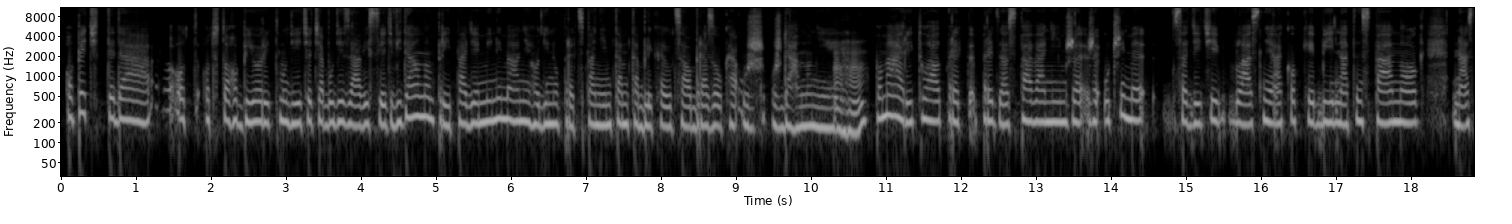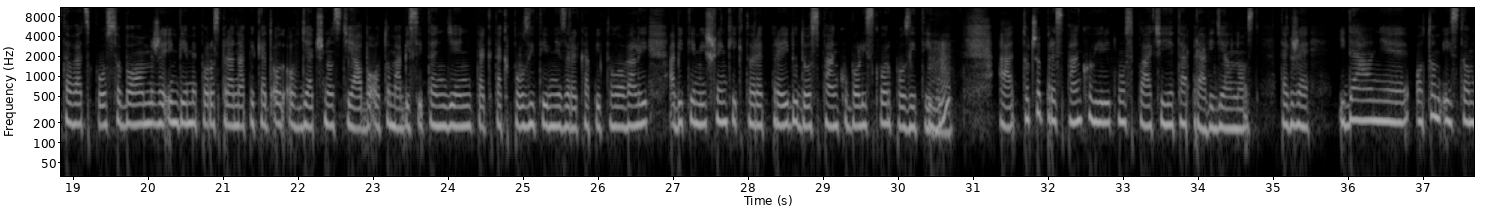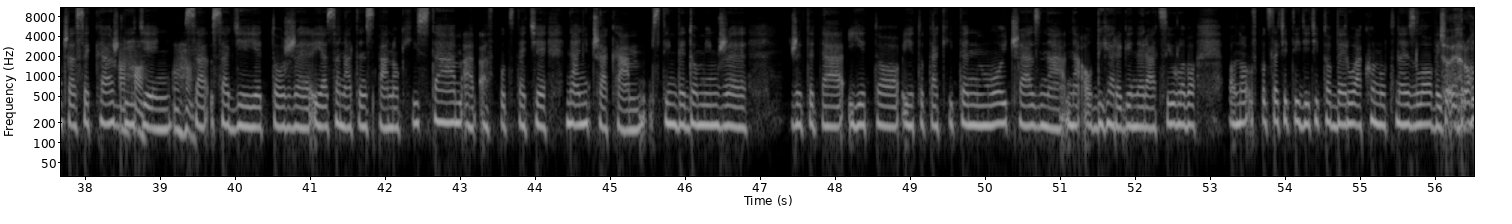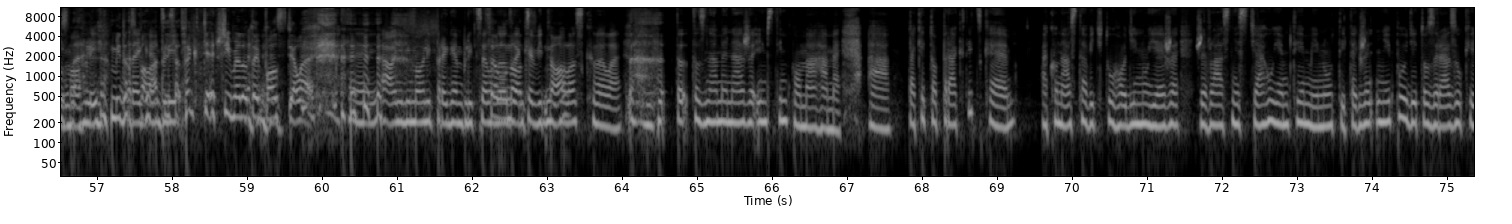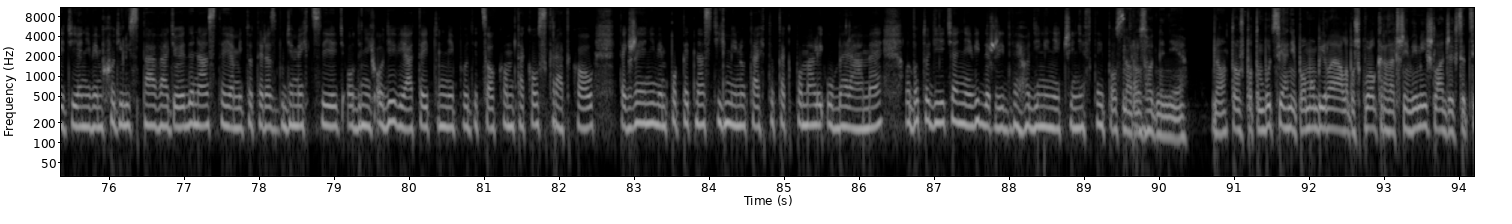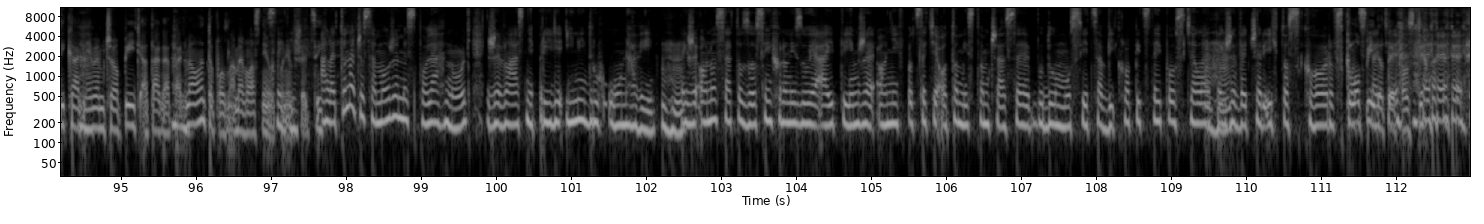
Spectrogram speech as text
Opäť teda od, od toho biorytmu dieťaťa bude závisieť. V ideálnom prípade minimálne hodinu pred spaním tam tá blikajúca obrazovka už, už dávno nie je. Uh-huh. Pomáha rituál pred, pred zaspávaním, že, že učíme sa deti vlastne ako keby na ten spánok nastavovať spôsobom, že im vieme porozprávať napríklad o, o vďačnosti alebo o tom, aby si ten deň tak, tak pozitívne zrekapitulovali, aby tie myšlienky, ktoré prejdú do spánku, boli skôr pozitívne. Mm-hmm. A to, čo pre spánkový rytmus platí, je tá pravidelnosť. Takže Ideálne o tom istom čase každý aha, deň aha. Sa, sa deje to, že ja sa na ten spánok chystám a, a v podstate naň čakám s tým vedomím, že že teda je to, je to taký ten môj čas na, na oddych a regeneráciu, lebo ono v podstate tie deti to berú ako nutné zlo. Veď Čo je hrozné. Mohli My dospeláci sa tak tešíme do tej postele. A oni by mohli pregembliť celú, celú noc, noc, keby to no. bolo skvelé. To, to znamená, že im s tým pomáhame. A takéto praktické ako nastaviť tú hodinu je, že, že vlastne stiahujem tie minúty. Takže nepôjde to zrazu, keď, ja neviem, chodili spávať o 11. a my to teraz budeme chcieť od nich o 9. To nepôjde celkom takou skratkou. Takže ja neviem, po 15 minútach to tak pomaly uberáme, lebo to dieťa nevydrží dve hodiny nečine v tej posteli. No rozhodne nie. No, to už potom buď siahne po mobile, alebo škôlka začne vymýšľať, že chce cikať, neviem čo, piť a tak a tak. No, to poznáme vlastne Sedí. úplne všetci. Ale to, na čo sa môžeme spolahnúť, že vlastne príde iný druh únavy. Uh-huh. Takže ono sa to zosynchronizuje aj tým, že oni v podstate o tom istom čase budú musieť sa vyklopiť z tej postele, uh-huh. takže večer ich to skôr Sklopí do tej postele.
